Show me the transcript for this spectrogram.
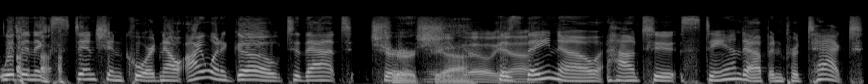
with an extension cord. Now, I want to go to that church Church, yeah. Oh, because yeah. they know how to stand up and protect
